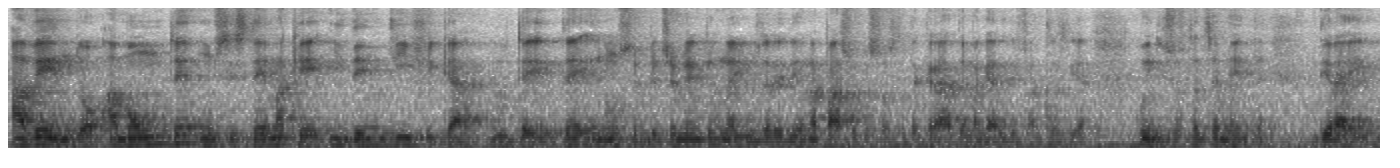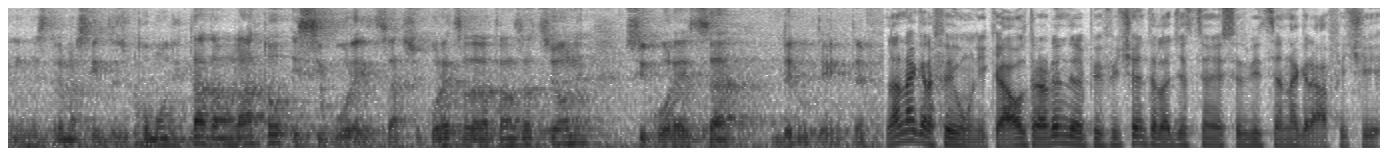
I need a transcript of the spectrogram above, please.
avendo a monte un sistema che identifica l'utente e non semplicemente una user ID e una password che sono state create magari di fantasia. Quindi sostanzialmente direi in estrema sintesi comodità da un lato e sicurezza, sicurezza della transazione, sicurezza dell'utente. L'anagrafe unica, oltre a rendere più efficiente la gestione dei servizi anagrafici,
